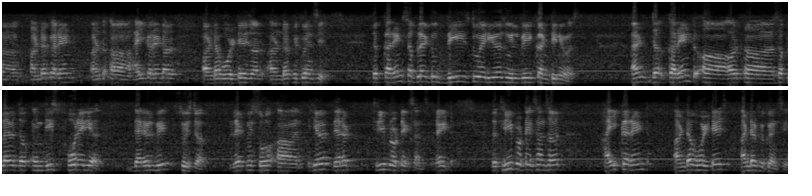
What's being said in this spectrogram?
uh, undercurrent, under, uh, high current or under voltage or under frequency, the current supply to these two areas will be continuous and the current uh, or uh, supply the, in these four areas there will be switched off. Let me show uh, here there are three protections right. The three protections are high current, under voltage, under frequency.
